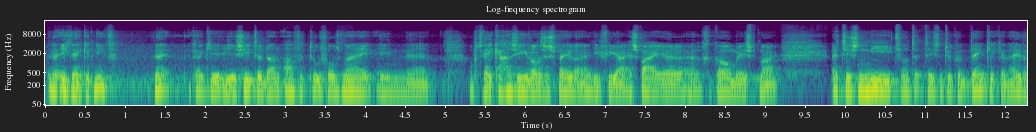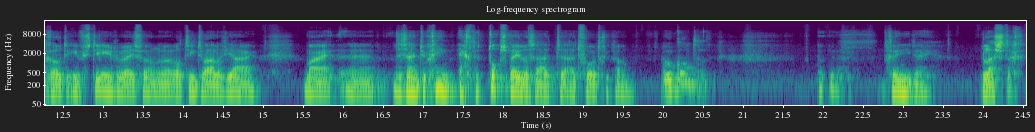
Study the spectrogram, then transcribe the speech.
Nee, ik denk het niet. Nee, kijk, je, je ziet er dan af en toe volgens mij in, uh, op het WK zie je wel eens een speler hè, die via Aspire uh, gekomen is. Maar het is niet, want het is natuurlijk een, denk ik een hele grote investering geweest van uh, wel 10, 12 jaar. Maar er zijn natuurlijk geen echte topspelers uit, uit voortgekomen. Hoe komt dat? Geen idee. Lastig.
